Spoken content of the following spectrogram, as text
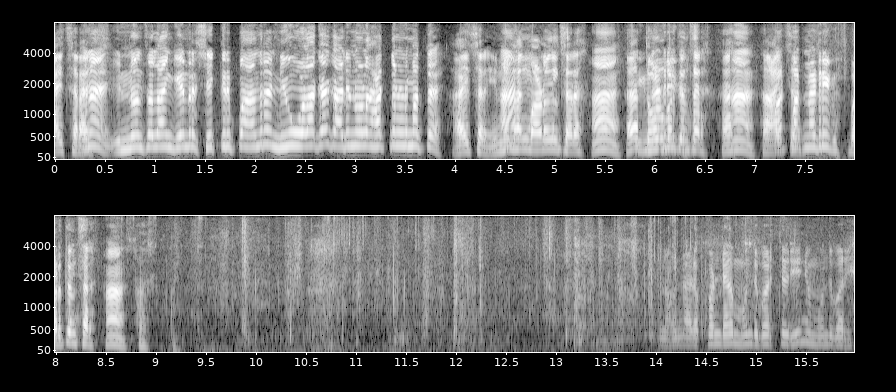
ಆಯ್ತು ಸರ್ ಇನ್ನೊಂದ್ಸಲ ಹಂಗ ಏನ್ರ ಸಿಕ್ಕ್ರಿಪ್ಪ ಅಂದ್ರೆ ನೀವು ಒಳಗ ಗಾಡಿನೊಳಗೆ ಹಾಕ್ತ ನೋಡಿ ಮತ್ತೆ. ಆಯ್ತು ಸರ್ ಇನ್ನೊಂದು ಹಂಗೆ ಮಾಡೋದಿಲ್ಲ ಸರ್. ತೊಗೊಂಡ್ ಬರ್ತೇನೆ ಸರ್. ಹಾ, ಆಯ್ತು ಪಟ್ ಪಟ್ ನಡ್ರಿ ಈಗ. ಬರ್ತೇನೆ ಸರ್. ಹಾ. ನಾವು ನಡ್ಕೊಂಡೆ ಮುಂದೆ ಬರ್ತೀವ್ರಿ ನೀವು ಮುಂದೆ ಬರ್ರಿ.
